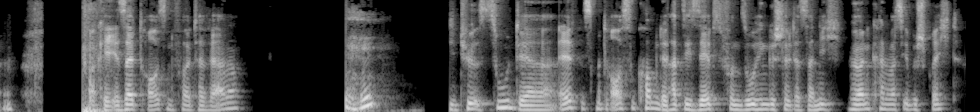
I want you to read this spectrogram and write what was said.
Äh, Okay, ihr seid draußen vor der Taverne. Mhm. Die Tür ist zu, der Elf ist mit rausgekommen. Der hat sich selbst von so hingestellt, dass er nicht hören kann, was ihr besprecht.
